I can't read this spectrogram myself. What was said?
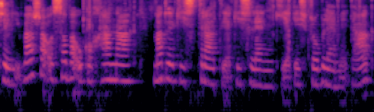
Czyli Wasza osoba ukochana ma tu jakieś straty, jakieś lęki, jakieś problemy, tak?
